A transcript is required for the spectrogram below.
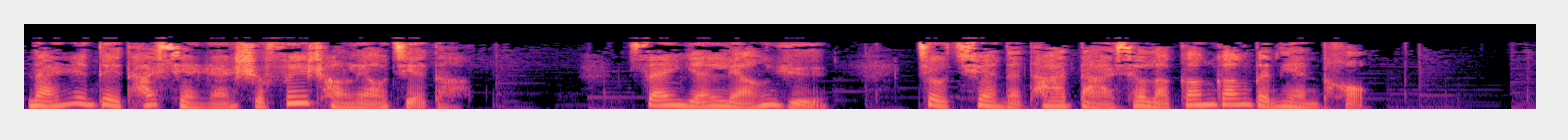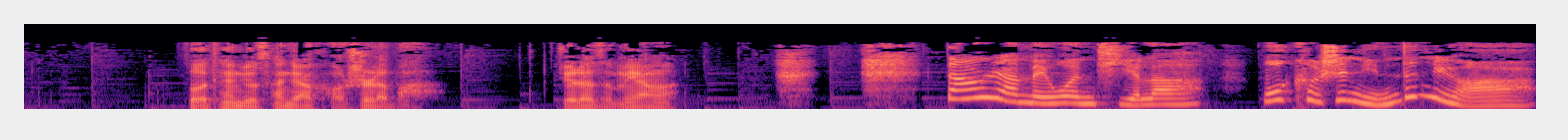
男人对他显然是非常了解的，三言两语就劝得他打消了刚刚的念头。昨天就参加考试了吧？觉得怎么样啊？当然没问题了，我可是您的女儿。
